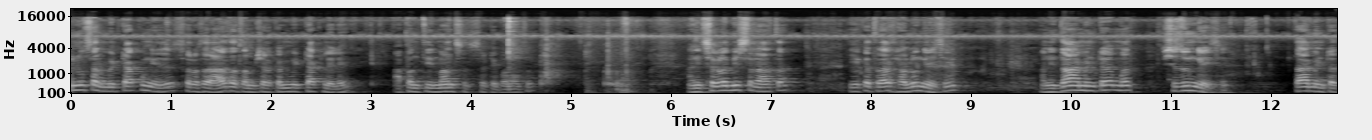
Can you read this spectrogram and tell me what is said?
नुसार मीठ टाकून घ्यायचं. सर्व अर्धा चमच्याला कमी मीठ टाकलेलं आहे. आपण तीन माणसासाठी बनवतो. आणि सगळं मिश्रण आता एकत्र हलवून घ्यायचे आणि दहा मिनटं मग शिजून घ्यायचे. दहा मिनटात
